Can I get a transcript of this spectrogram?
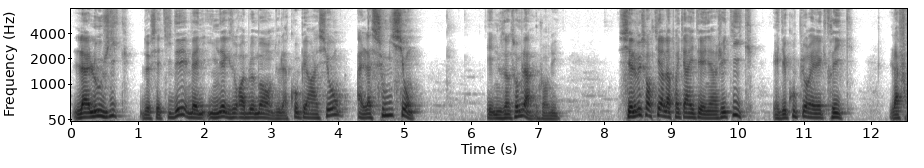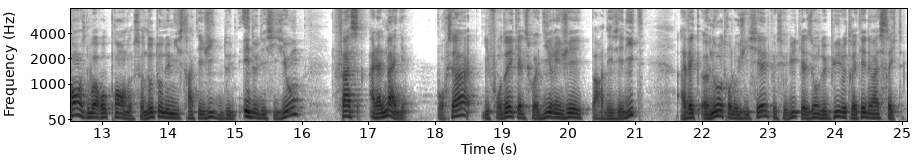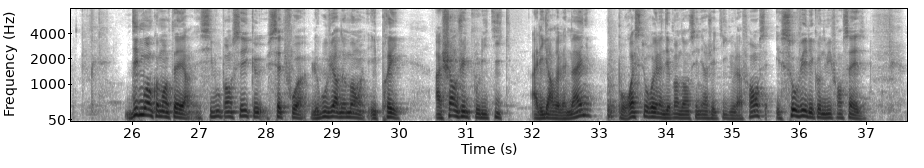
La logique de cette idée mène inexorablement de la coopération à la soumission. Et nous en sommes là aujourd'hui. Si elle veut sortir de la précarité énergétique et des coupures électriques, la France doit reprendre son autonomie stratégique et de décision face à l'Allemagne, pour ça, il faudrait qu'elles soient dirigées par des élites avec un autre logiciel que celui qu'elles ont depuis le traité de Maastricht. Dites-moi en commentaire si vous pensez que cette fois, le gouvernement est prêt à changer de politique à l'égard de l'Allemagne pour restaurer l'indépendance énergétique de la France et sauver l'économie française.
